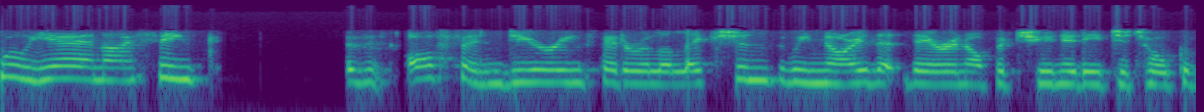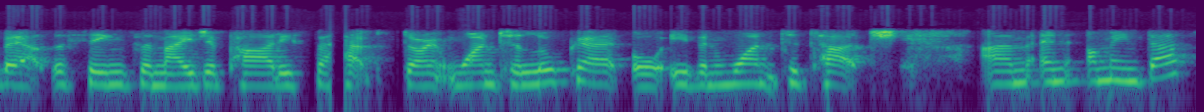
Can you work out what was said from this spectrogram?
Well, yeah, and I think often during federal elections, we know that they're an opportunity to talk about the things the major parties perhaps don't want to look at or even want to touch. Um, and I mean, that's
